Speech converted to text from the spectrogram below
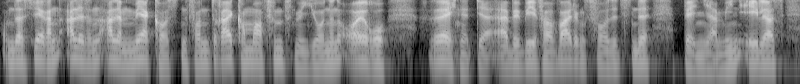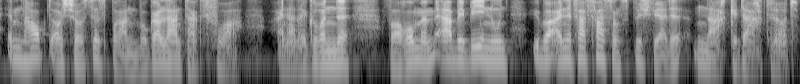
Und das wären alles in allem Mehrkosten von 3,5 Millionen Euro, rechnet der RBB-Verwaltungsvorsitzende Benjamin Ehlers im Hauptausschuss des Brandenburger Landtags vor. Einer der Gründe, warum im RBB nun über eine Verfassungsbeschwerde nachgedacht wird.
